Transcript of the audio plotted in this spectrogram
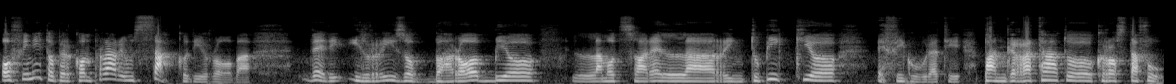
ho finito per comprare un sacco di roba. Vedi il riso barobbio, la mozzarella rintupicchio e figurati, pan grattato crostafù.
